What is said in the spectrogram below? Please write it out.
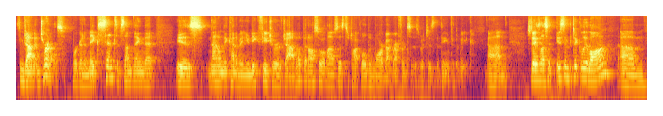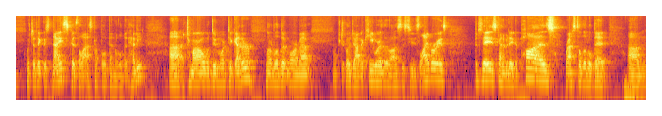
some Java internals. We're going to make sense of something that is not only kind of a unique feature of Java, but also allows us to talk a little bit more about references, which is the theme for the week. Um, today's lesson isn't particularly long, um, which I think is nice because the last couple have been a little bit heavy. Uh, tomorrow we'll do more together, learn a little bit more about a particular Java keyword that allows us to use libraries. But today is kind of a day to pause, rest a little bit, um,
